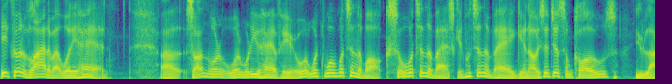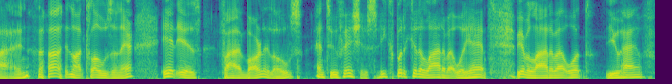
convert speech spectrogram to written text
He could have lied about what he had. Uh, son, what, what, what do you have here? What, what what's in the box? What's in the basket? What's in the bag? You know, is it just some clothes? You lying? Not clothes in there. It is five barley loaves and two fishes. He could, but he could have lied about what he had. Have you ever lied about what you have?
